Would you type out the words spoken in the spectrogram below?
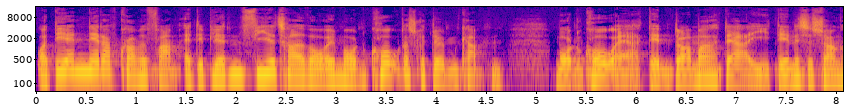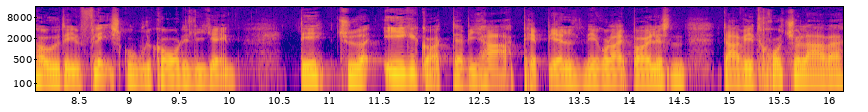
og det er netop kommet frem, at det bliver den 34-årige Morten Krog, der skal dømme kampen. Morten Krog er den dommer, der i denne sæson har uddelt flest gule kort i ligaen. Det tyder ikke godt, da vi har Pep Biel, Nikolaj Bøjlesen, David Rocholava,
